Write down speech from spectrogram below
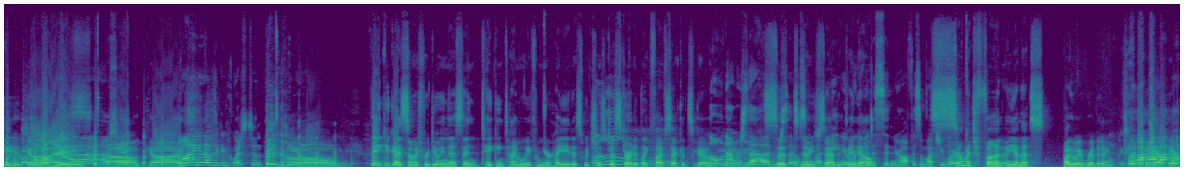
But who doesn't love you? Oh God. Monica, that was a good question. Thank you. Oh. thank you guys so much for doing this and taking time away from your hiatus, which has just started like five seconds ago. No, now we're sad. So we're it's- so, now so you're glad sad. to be here. I We're know. gonna just sit in your office and watch you work. So much fun. Oh, yeah, and that's, by the way, riveting for everybody out there.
